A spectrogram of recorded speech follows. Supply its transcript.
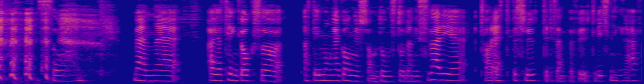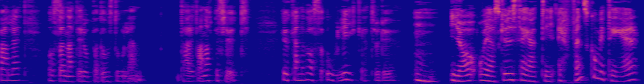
så, men äh, jag tänker också att det är många gånger som domstolen i Sverige tar ett beslut, till exempel för utvisning i det här fallet, och sen att Europadomstolen tar ett annat beslut. Hur kan det vara så olika, tror du? Mm. Ja, och jag skulle säga att i FNs kommittéer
